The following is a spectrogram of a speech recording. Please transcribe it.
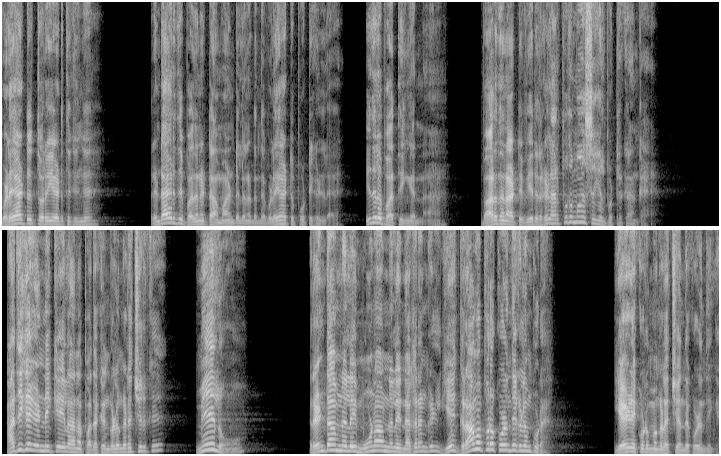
விளையாட்டுத்துறையை எடுத்துக்கோங்க எடுத்துக்கங்க. ரெண்டாயிரத்தி பதினெட்டாம் ஆண்டில் நடந்த விளையாட்டுப் போட்டிகளில் இதில் பார்த்தீங்கன்னா பாரத நாட்டு வீரர்கள் அற்புதமாக செயல்பட்டிருக்காங்க. அதிக எண்ணிக்கையிலான பதக்கங்களும் கிடைச்சிருக்கு. மேலும் ரெண்டாம் நிலை மூணாம் நிலை நகரங்கள் ஏன் கிராமப்புற குழந்தைகளும் கூட ஏழை குடும்பங்களைச் சேர்ந்த குழந்தைங்க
